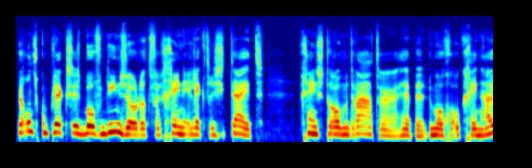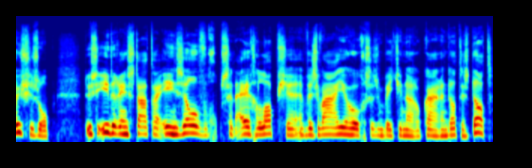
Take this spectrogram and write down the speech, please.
Bij ons complex is bovendien zo dat we geen elektriciteit geen stromend water hebben. Er mogen ook geen huisjes op. Dus iedereen staat daar eenzelvig op zijn eigen lapje... en we zwaaien hoogstens een beetje naar elkaar en dat is dat.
